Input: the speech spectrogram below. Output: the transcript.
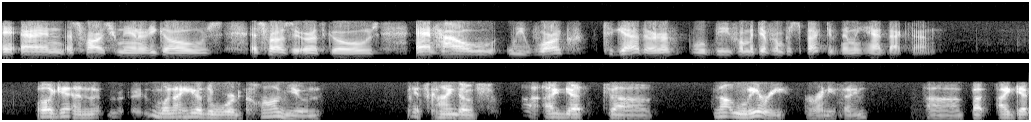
and as far as humanity goes, as far as the earth goes, and how we work together will be from a different perspective than we had back then. Well, again, when I hear the word commune, it's kind of I get uh, not leery or anything, uh, but I get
